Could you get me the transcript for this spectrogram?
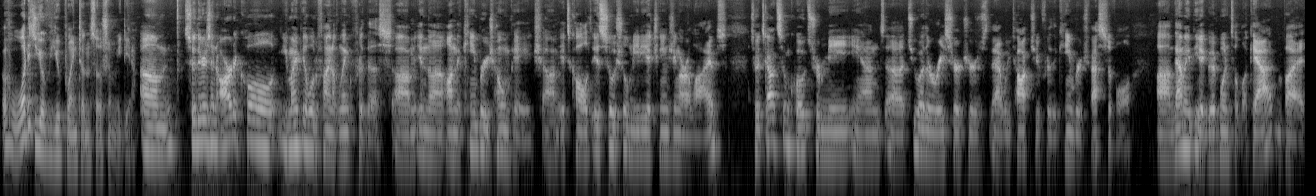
what is your viewpoint on social media? Um, so there's an article you might be able to find a link for this um, in the on the Cambridge homepage. Um, it's called "Is Social Media Changing Our Lives?" So it's got some quotes from me and uh, two other researchers that we talked to for the Cambridge Festival. Um, that might be a good one to look at, but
